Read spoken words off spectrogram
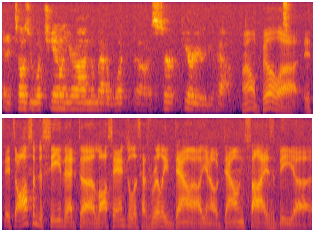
and it tells you what channel you're on, no matter what uh, carrier you have. Well, Bill, uh, it's, it's awesome to see that uh, Los Angeles has really down, uh, you know, downsized the uh,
